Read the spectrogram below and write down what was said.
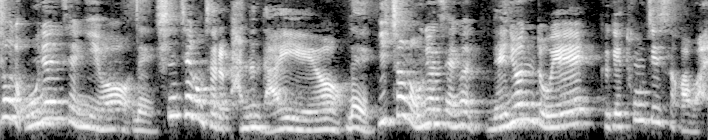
2005년생이요. 네. 신체 검사를 받는 나이예요. 네. 2005년생은 내년도에 그게 통지서가 와요.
